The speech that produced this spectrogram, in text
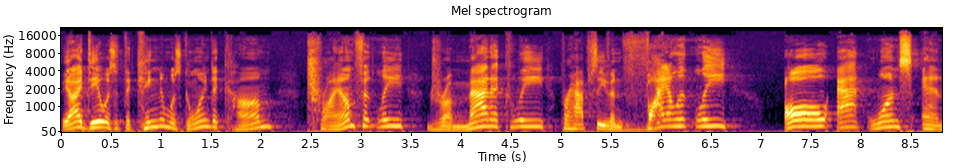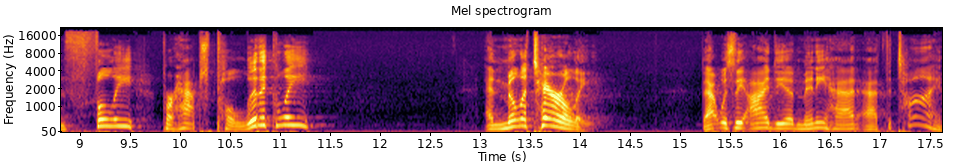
the idea was that the kingdom was going to come triumphantly, dramatically, perhaps even violently, all at once and fully, perhaps politically and militarily. That was the idea many had at the time.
